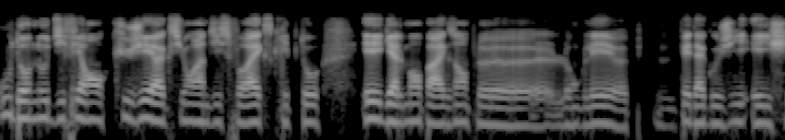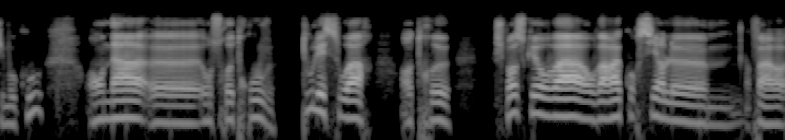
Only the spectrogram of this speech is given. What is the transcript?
ou dans nos différents QG, actions, indices, forex, crypto et également, par exemple, l'onglet pédagogie et Ishimoku. On, se retrouve tous les soirs entre je pense qu'on va, on va raccourcir le. Enfin,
